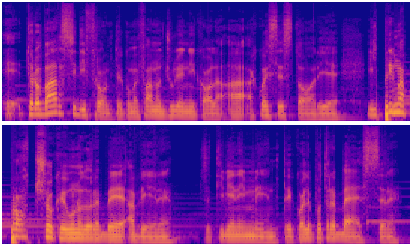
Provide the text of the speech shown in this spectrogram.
e trovarsi di fronte, come fanno Giulia e Nicola, a, a, queste storie, il primo approccio che uno dovrebbe avere, se ti viene in mente, quale potrebbe essere?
